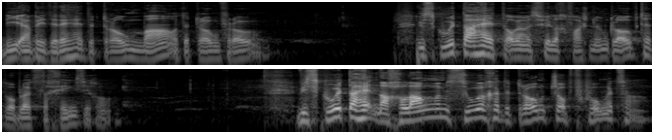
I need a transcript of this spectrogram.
Wie eben in der Ehe, der Traummann oder Traumfrau. Wie es gut da hat, auch wenn man es vielleicht fast nicht mehr geglaubt hat, wo plötzlich Kinder kommen. Wie es gut da hat, nach langem Suchen den Traumjob gefunden zu haben.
